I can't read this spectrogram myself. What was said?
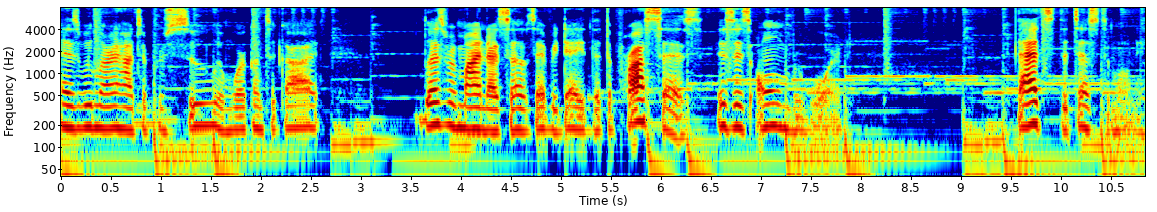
as we learn how to pursue and work unto God, let's remind ourselves every day that the process is its own reward. That's the testimony.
